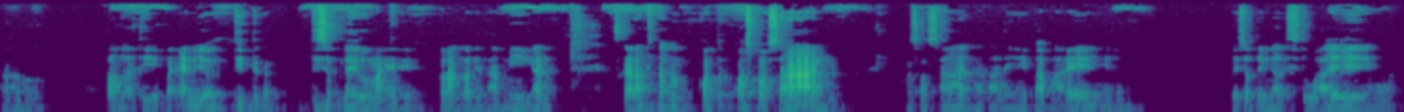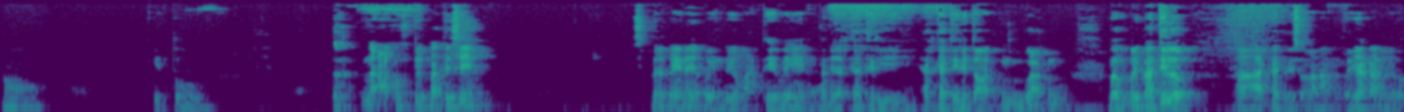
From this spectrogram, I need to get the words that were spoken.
Eh, kalau nggak di UPN ya di dekat di sebelah rumah orang tuanya Tami kan. Sekarang dibangun konter kos kosan kos kosan katanya bapak ya. Besok tinggal di situ aja oh. gitu. Nah aku pribadi sih sebenarnya pengennya ya pengen di rumah dewe kan ya harga diri harga diri toh. Gua aku, gua aku pribadi loh. Nah, harga diri seorang pria kan yo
